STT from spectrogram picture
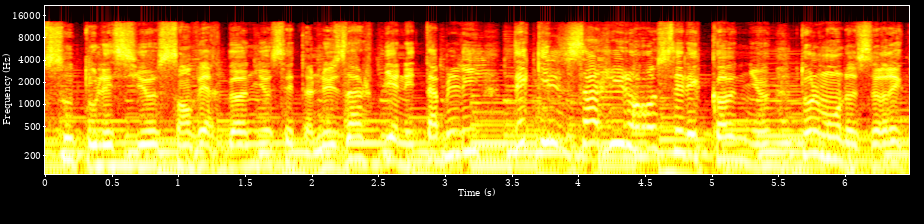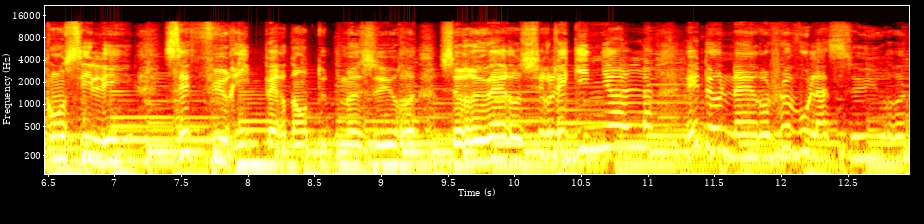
Sous tous les cieux, sans vergogne, c'est un usage bien établi. Dès qu'il s'agit de rosser les cognes, tout le monde se réconcilie. Ces furies perdant toute mesure se ruèrent sur les guignols et donnèrent, je vous l'assure,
